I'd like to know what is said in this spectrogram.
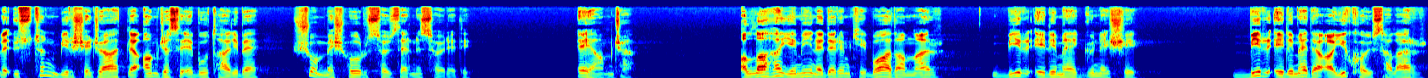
ve üstün bir şecaatle amcası Ebu Talib'e şu meşhur sözlerini söyledi. Ey amca! Allah'a yemin ederim ki bu adamlar bir elime güneşi, bir elime de ayı koysalar,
